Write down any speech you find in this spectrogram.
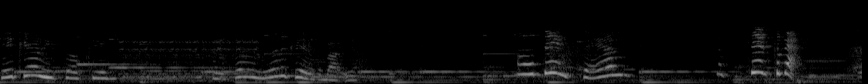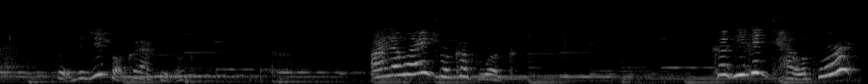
take care of yourself, kid. Because someone really cares about you. Oh, thanks, Sans. Sans, come back. Wait, does your shortcut actually work? I know how shortcuts work. Cause he can teleport.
